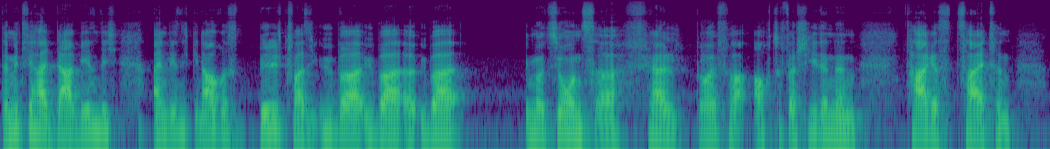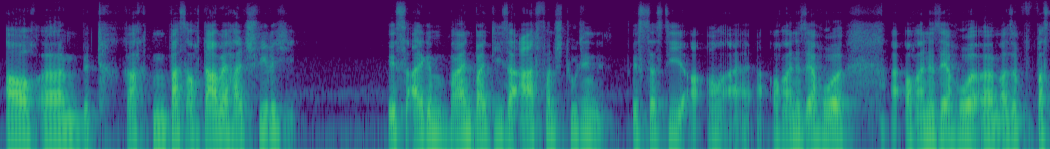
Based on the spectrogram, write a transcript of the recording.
damit wir halt da wesentlich ein wesentlich genaueres Bild quasi über, über, äh, über Emotionsverläufe auch zu verschiedenen Tageszeiten auch ähm, betrachten. Was auch dabei halt schwierig ist allgemein bei dieser Art von Studien, ist, dass die auch, auch eine sehr hohe, auch eine sehr hohe, ähm, also was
